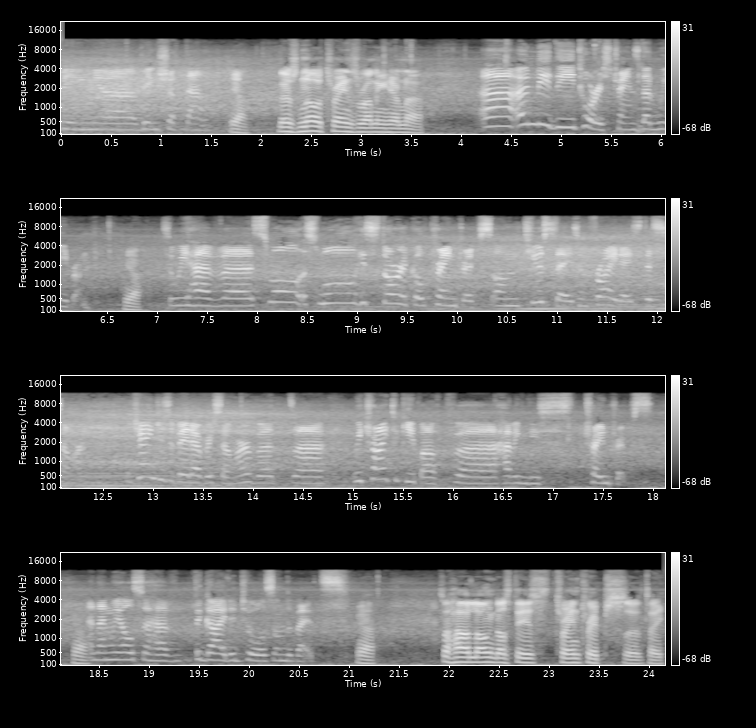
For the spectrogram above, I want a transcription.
being uh, being shut down. Yeah. There's no trains running here now. Uh, only the tourist trains that we run. Yeah. So we have uh, small small historical train trips on Tuesdays and Fridays this summer. It changes a bit every summer, but uh, we try to keep up uh, having these train trips. Yeah. And then we also have the guided tours on the boats. Yeah. So how long does these train trips uh, take?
